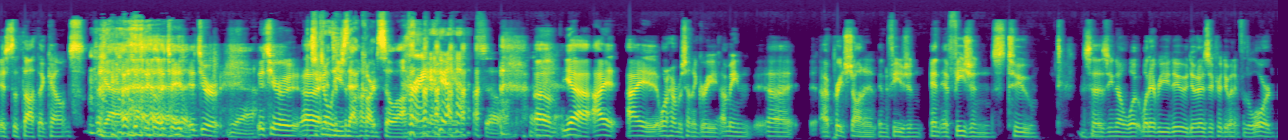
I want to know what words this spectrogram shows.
it's the thought that counts. Yeah. it's, it's- it's your yeah it's your. but Uh, you can only use that card it. so often Right, you know what I yeah. mean? so um, yeah, I I 100% agree. I mean, uh, I preached on it in Ephesians in Ephesians 2 Mhm. says, you know, what whatever you do, do it as if you're doing it for the Lord.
